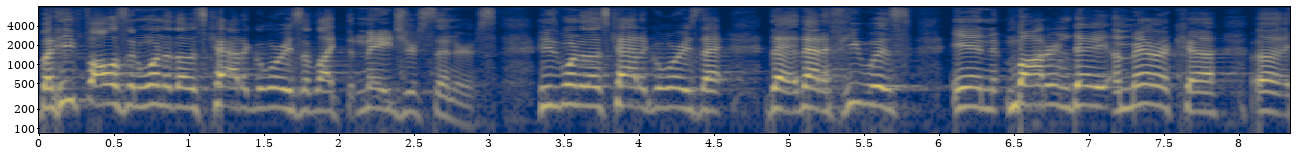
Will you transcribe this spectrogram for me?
but he falls in one of those categories of like the major sinners. He's one of those categories that, that, that if he was in modern day America, uh,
